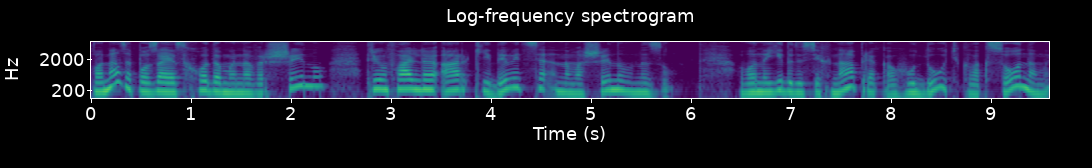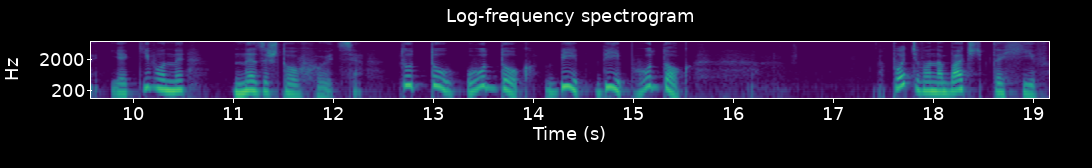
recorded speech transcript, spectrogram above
Вона заповзає сходами на вершину тріумфальної арки і дивиться на машину внизу. Вони їдуть у всіх гудуть клаксонами, які вони не зіштовхуються. Ту-ту, гудок, біп, біп, гудок. Потім вона бачить птахів,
